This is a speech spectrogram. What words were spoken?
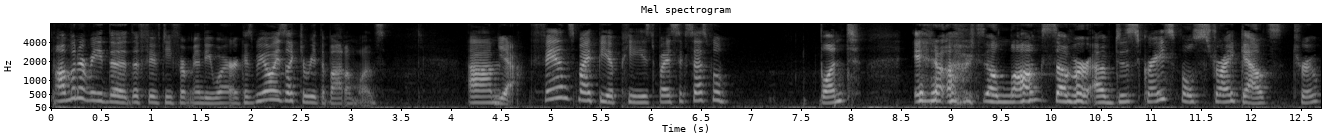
I'm going to read the, the 50 from IndieWire because we always like to read the bottom ones. Um, Yeah. Fans might be appeased by a successful bunt in a, a long summer of disgraceful strikeouts. True.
